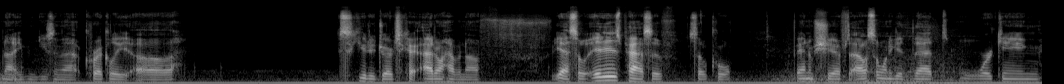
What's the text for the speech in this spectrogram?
not even using that correctly. Uh, executed. I don't have enough. Yeah, so it is passive. So cool. Phantom shift. I also want to get that working.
